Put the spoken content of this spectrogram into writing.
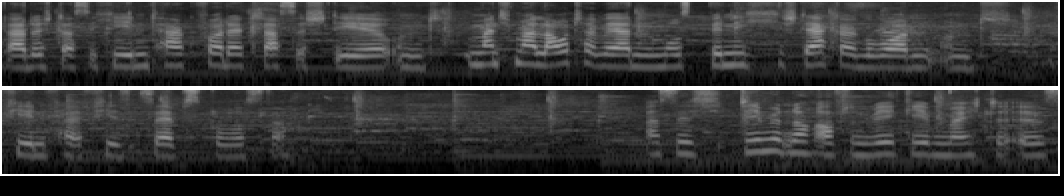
Dadurch, dass ich jeden Tag vor der Klasse stehe und manchmal lauter werden muss, bin ich stärker geworden und auf jeden Fall viel selbstbewusster. Was ich dir mit noch auf den Weg geben möchte, ist,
